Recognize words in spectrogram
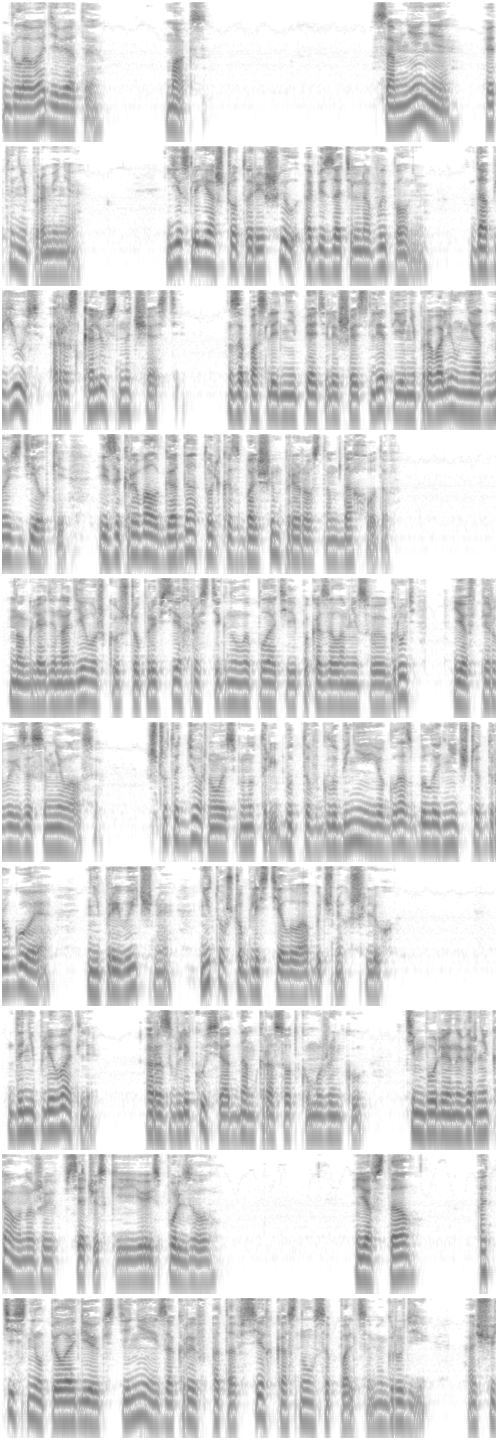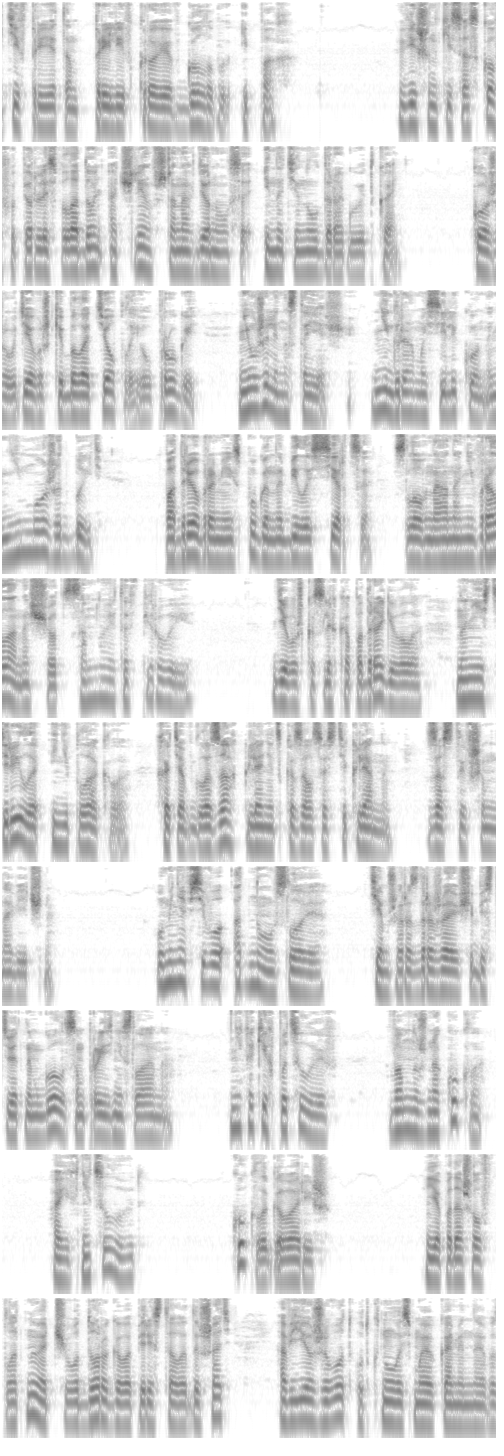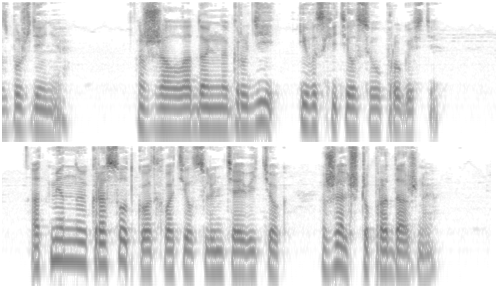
Глава 9. Макс. Сомнение – это не про меня. Если я что-то решил, обязательно выполню. Добьюсь, раскалюсь на части. За последние пять или шесть лет я не провалил ни одной сделки и закрывал года только с большим приростом доходов. Но глядя на девушку, что при всех расстегнула платье и показала мне свою грудь, я впервые засомневался – что-то дернулось внутри, будто в глубине ее глаз было нечто другое, непривычное, не то, что блестело у обычных шлюх. Да не плевать ли? Развлекусь и отдам красотку муженьку. Тем более наверняка он уже всячески ее использовал. Я встал, оттеснил Пелагею к стене и, закрыв ото всех, коснулся пальцами груди, ощутив при этом прилив крови в голову и пах. Вишенки сосков уперлись в ладонь, а член в штанах дернулся и натянул дорогую ткань. Кожа у девушки была теплой и упругой. Неужели настоящая? Ни грамма силикона, не может быть. Под ребрами испуганно билось сердце, словно она не врала насчет «со мной это впервые». Девушка слегка подрагивала, но не истерила и не плакала, хотя в глазах глянец казался стеклянным, застывшим навечно. «У меня всего одно условие», тем же раздражающе бесцветным голосом произнесла она. «Никаких поцелуев. Вам нужна кукла, а их не целуют». «Кукла, говоришь?» Я подошел вплотную, от чего дорогого перестала дышать, а в ее живот уткнулось мое каменное возбуждение. Сжал ладонь на груди и восхитился упругости. Отменную красотку отхватил слюнтяй Витек, жаль, что продажная.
